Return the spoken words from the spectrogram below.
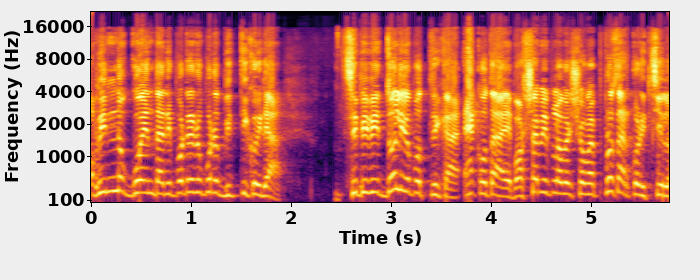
অভিন্ন গোয়েন্দা রিপোর্টের উপরে ভিত্তি কইরা সিপিবির দলীয় পত্রিকা একতায় বর্ষা বিপ্লবের সময় প্রচার করেছিল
